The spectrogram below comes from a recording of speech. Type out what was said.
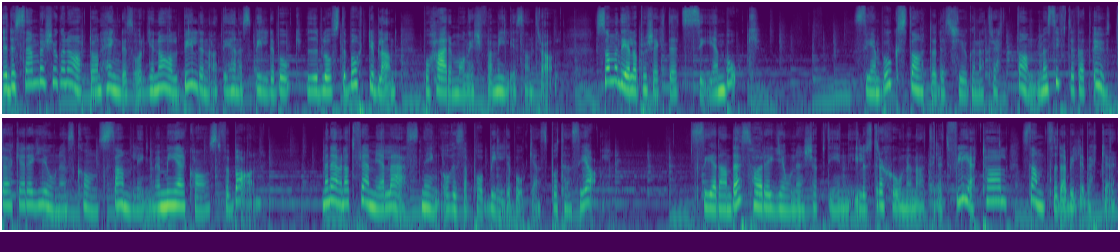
I december 2018 hängdes originalbilderna till hennes bilderbok Vi blåste bort ibland på Harmångers familjecentral som en del av projektet Se en bok. Scenbok bok startades 2013 med syftet att utöka regionens konstsamling med mer konst för barn. Men även att främja läsning och visa på bilderbokens potential. Sedan dess har regionen köpt in illustrationerna till ett flertal samtida bilderböcker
